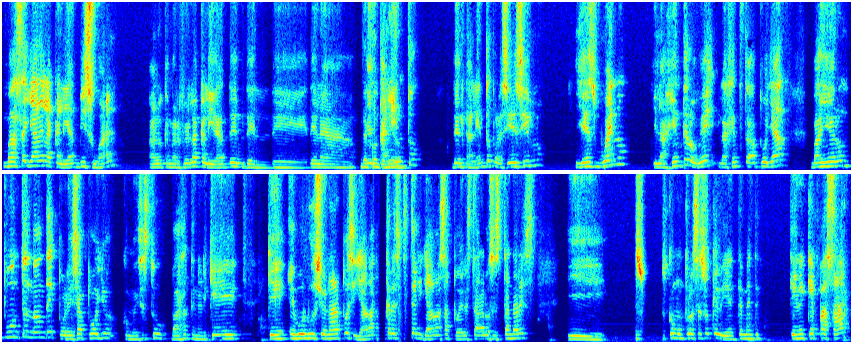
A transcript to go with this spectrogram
más allá de la calidad visual, a lo que me refiero a la calidad del, del, de, la, del, talento, del talento, por así decirlo, y es bueno, y la gente lo ve, la gente te va a apoyar, va a llegar un punto en donde por ese apoyo, como dices tú, vas a tener que, que evolucionar, pues y ya va a crecer y ya vas a poder estar a los estándares y es como un proceso que evidentemente tiene que pasar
